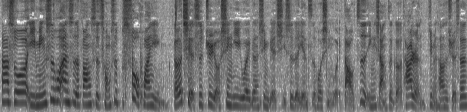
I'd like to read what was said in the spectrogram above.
他说，以明示或暗示的方式从事不受欢迎，而且是具有性意味跟性别歧视的言辞或行为，导致影响这个他人，基本上是学生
